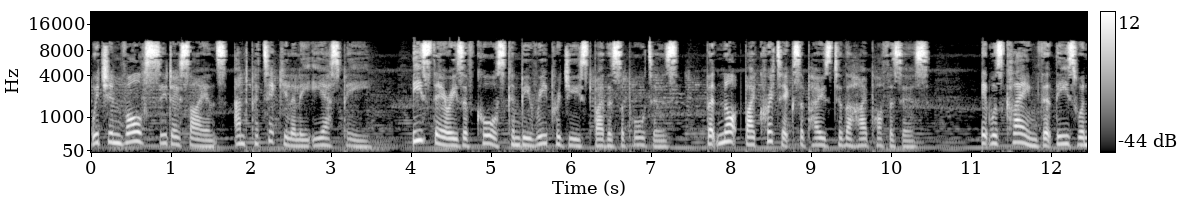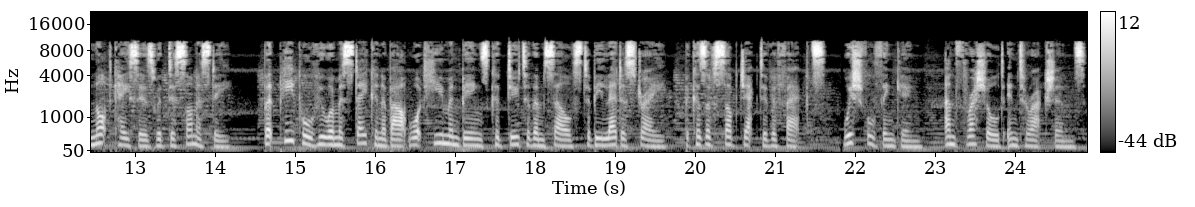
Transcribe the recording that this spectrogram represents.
which involves pseudoscience and particularly ESP. These theories of course can be reproduced by the supporters, but not by critics opposed to the hypothesis. It was claimed that these were not cases with dishonesty, but people who were mistaken about what human beings could do to themselves to be led astray, because of subjective effects, wishful thinking, and threshold interactions.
